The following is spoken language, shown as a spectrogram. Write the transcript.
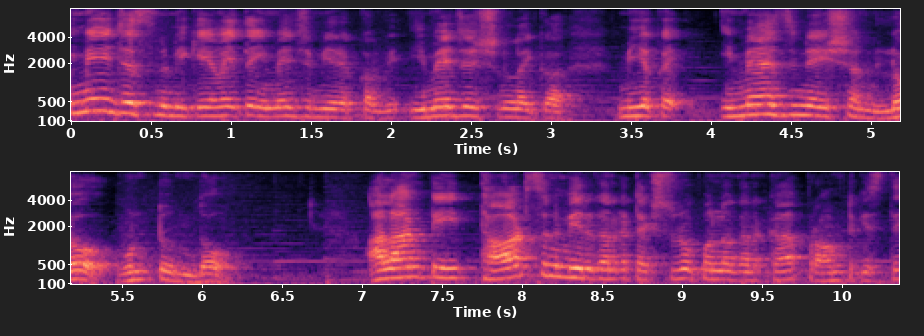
ఇమేజెస్ని మీకు ఏవైతే ఇమేజ్ మీ యొక్క ఇమేజేషన్ లైక్ మీ యొక్క ఇమాజినేషన్లో ఉంటుందో అలాంటి థాట్స్ని మీరు కనుక టెక్స్ట్ రూపంలో కనుక ప్రాంప్ట్కి ఇస్తే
